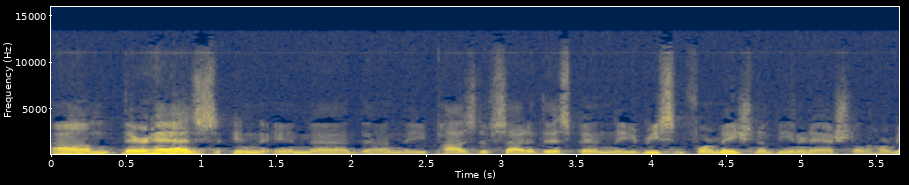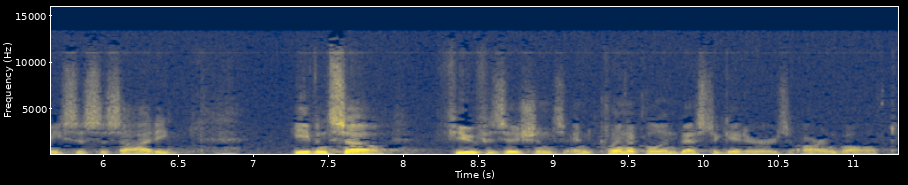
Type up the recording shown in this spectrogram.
Um, there has, in, in, uh, on the positive side of this, been the recent formation of the International Hormesis Society. Even so, few physicians and clinical investigators are involved.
